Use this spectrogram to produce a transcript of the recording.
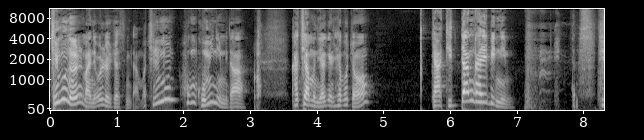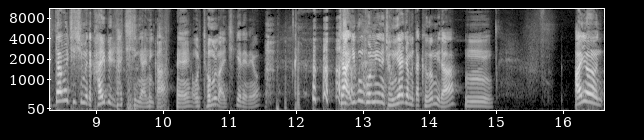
질문을 많이 올려주셨습니다. 뭐 질문 혹은 고민입니다. 같이 한번 이야기를 해보죠. 자, 뒷땅 갈비님. 뒷땅을 치시면 갈비를 다 치신 게 아닌가? 네, 오늘 점을 많이 치게 되네요. 자, 이분 고민은 정리하자면 딱 그겁니다. 음, 아이언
